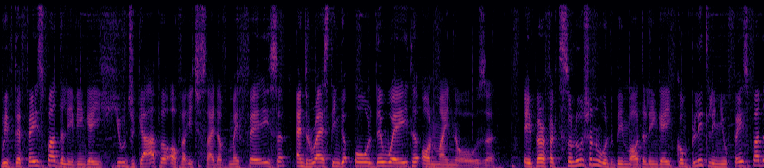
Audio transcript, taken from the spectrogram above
with the facepad leaving a huge gap of each side of my face and resting all the weight on my nose. A perfect solution would be modeling a completely new facepad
